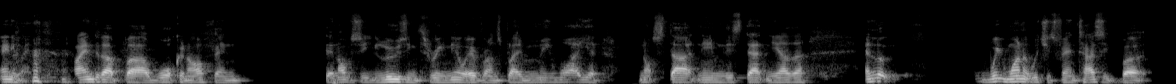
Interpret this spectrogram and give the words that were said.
Anyway, I ended up uh, walking off, and then obviously losing three 0 Everyone's blaming me. Why are you not starting him? This, that, and the other. And look, we won it, which is fantastic. But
